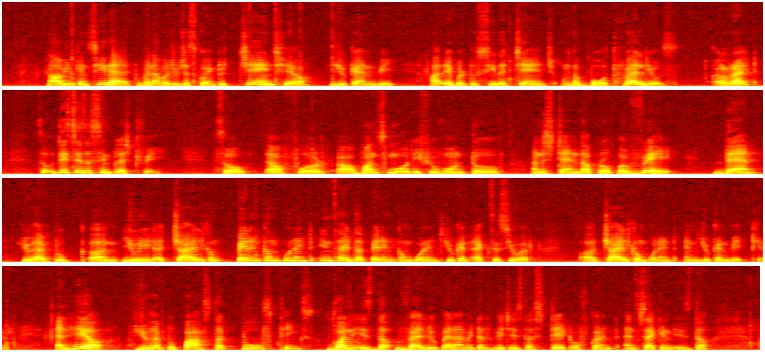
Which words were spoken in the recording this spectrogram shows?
now you can see that whenever you're just going to change here you can be are able to see the change on the both values all right so this is the simplest way. So uh, for uh, once more if you want to understand the proper way then you have to uh, you need a child com parent component. Inside the parent component you can access your uh, child component and you can make it here. And here you have to pass the two things. One is the value parameter which is the state of current and second is the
